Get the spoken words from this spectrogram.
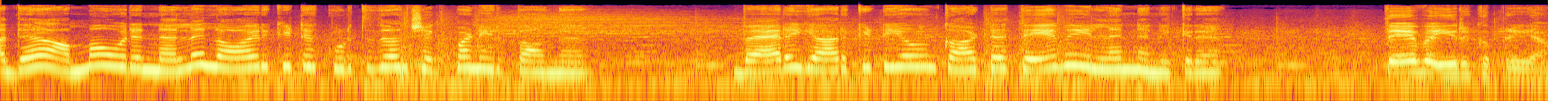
அத அம்மா ஒரு நல்ல லாயர் கிட்ட கொடுத்து தான் செக் பண்ணிருப்பாங்க. வேற யார்கிட்டயும் காட்ட தேவையில்லைன்னு நினைக்கிறேன். தேவை இருக்கு பிரியா.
